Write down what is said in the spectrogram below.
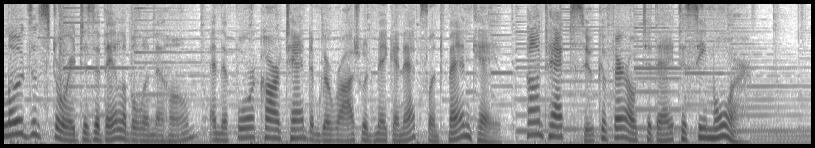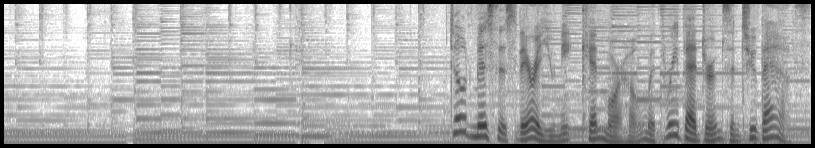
Loads of storage is available in the home, and the four car tandem garage would make an excellent man cave. Contact Sue Cafaro today to see more. Don't miss this very unique Kenmore home with three bedrooms and two baths.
